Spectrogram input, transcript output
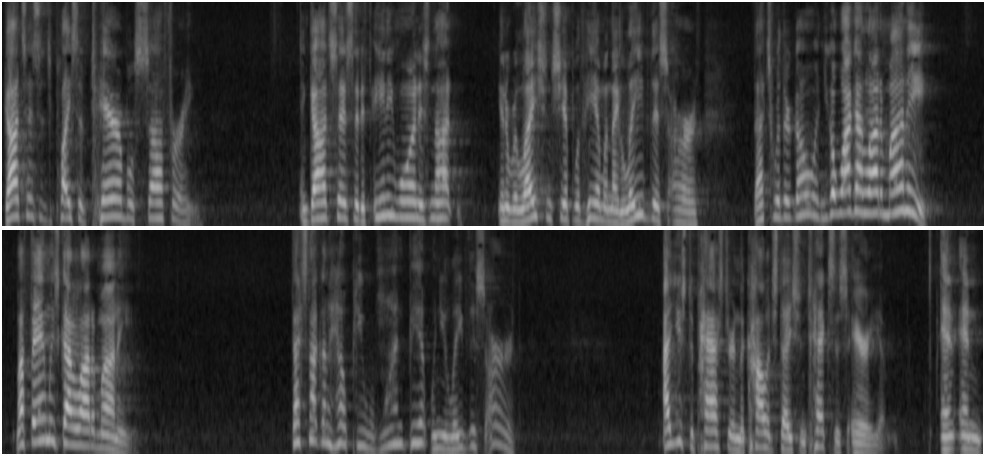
God says it's a place of terrible suffering. And God says that if anyone is not in a relationship with Him when they leave this earth, that's where they're going. You go, well, I got a lot of money. My family's got a lot of money. That's not going to help you one bit when you leave this earth. I used to pastor in the College Station, Texas area. And, and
